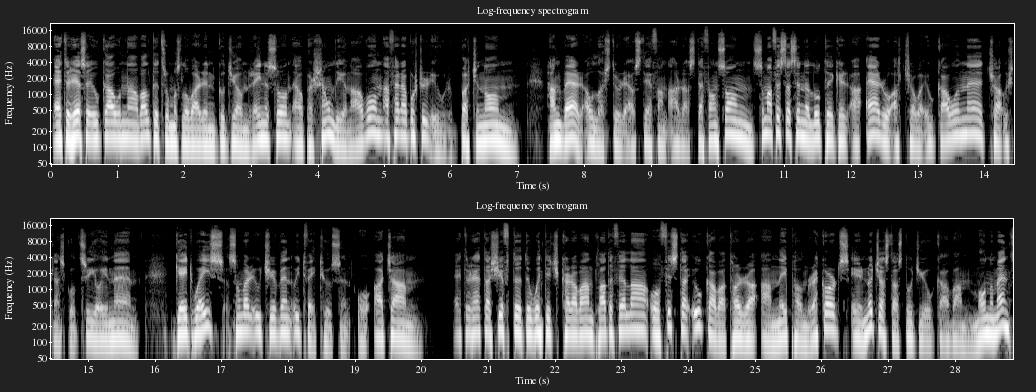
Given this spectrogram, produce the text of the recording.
Etter hese utgavna valde trommoslovaren Gudjon Reineson av personlige navon affæra bortur ur Bøtjenon. Han vær avløstur av Stefan Ara Stefansson, som har fyrsta sinne lotteker av æro altsjava utgavene tja uslensko trioine. Gateways, som var utgiven i 2000 og Ajan. Etter hetta skiftet The Vintage Caravan platefella og fyrsta utgava torra av Napalm Records er nødjasta studieutgavan Monuments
